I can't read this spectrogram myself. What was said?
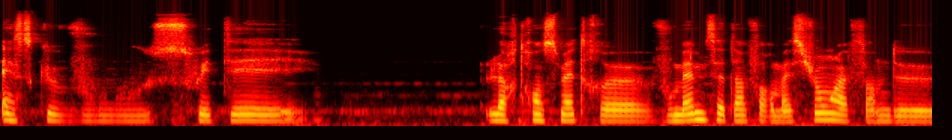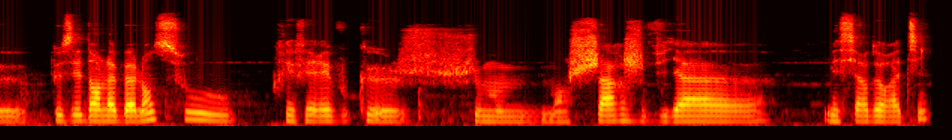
Est-ce que vous souhaitez leur transmettre euh, vous-même cette information afin de peser dans la balance ou préférez-vous que je m'en charge via Messire Dorati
